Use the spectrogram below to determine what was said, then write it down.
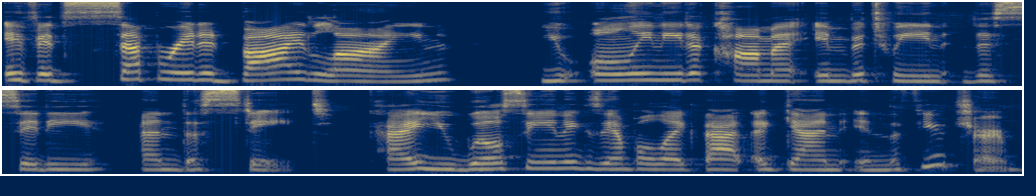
if it's separated by line, you only need a comma in between the city and the state. Okay, you will see an example like that again in the future.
